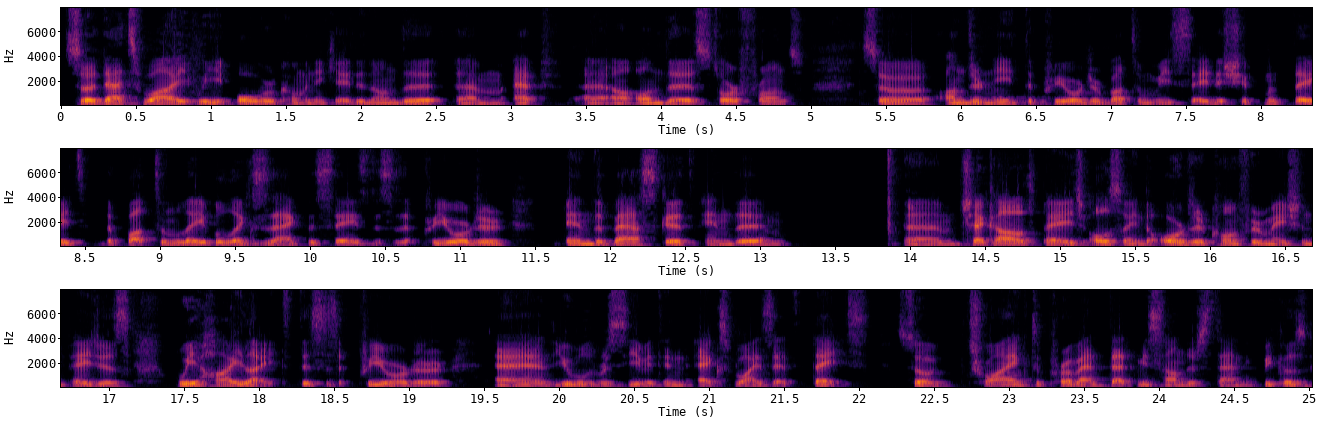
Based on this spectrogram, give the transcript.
So that's why we over communicated on the um, app uh, on the storefront. So underneath the pre-order button we say the shipment date the button label exactly says this is a pre-order in the basket in the um, checkout page, also in the order confirmation pages, we highlight this is a pre-order and you will receive it in XYZ days. So trying to prevent that misunderstanding because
